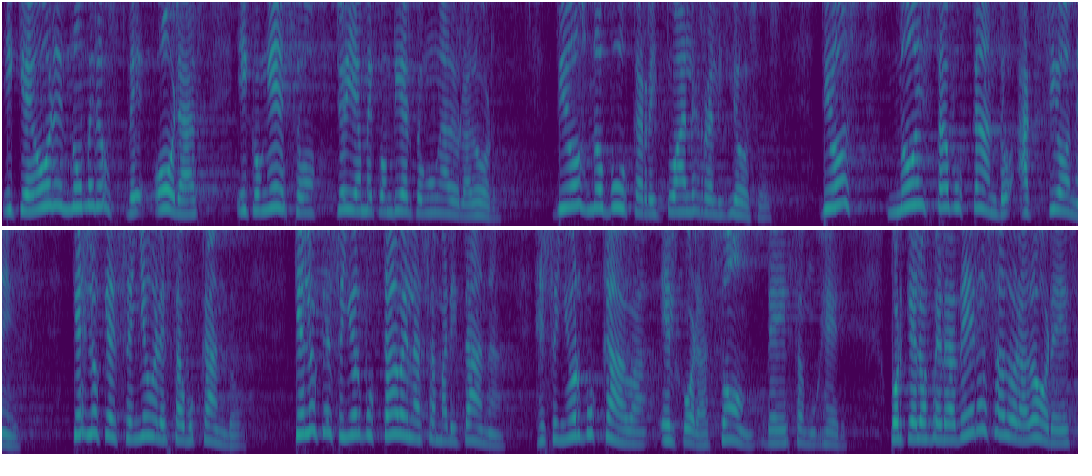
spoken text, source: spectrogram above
y que ore números de horas y con eso yo ya me convierto en un adorador. Dios no busca rituales religiosos. Dios no está buscando acciones. ¿Qué es lo que el Señor está buscando? ¿Qué es lo que el Señor buscaba en la samaritana? El Señor buscaba el corazón de esa mujer. Porque los verdaderos adoradores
